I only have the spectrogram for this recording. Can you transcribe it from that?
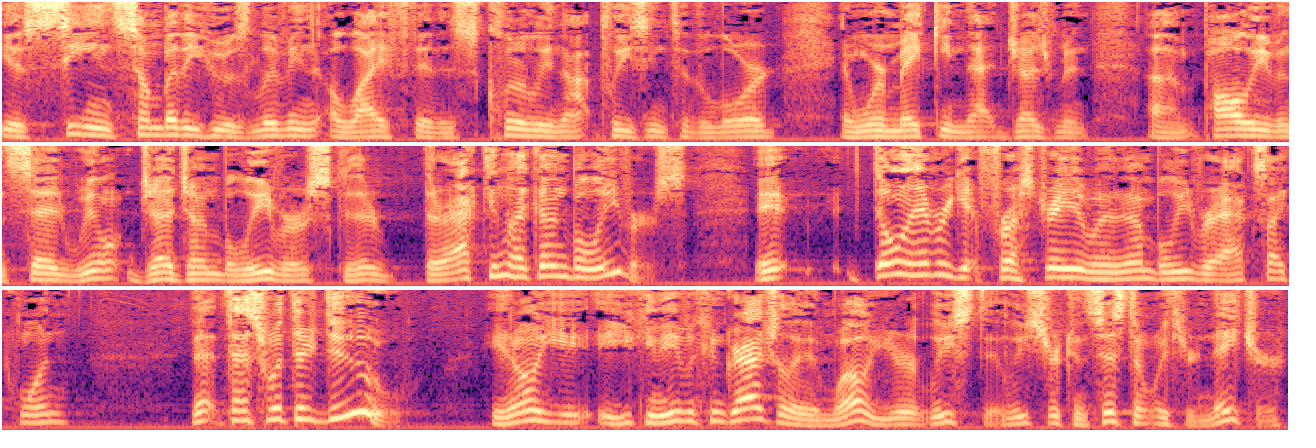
is seeing somebody who is living a life that is clearly not pleasing to the Lord, and we're making that judgment. Um, Paul even said we don't judge unbelievers because they're they're acting like unbelievers. It, don't ever get frustrated when an unbeliever acts like one. That that's what they do. You know, you, you can even congratulate them. Well, you're at least at least you're consistent with your nature.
